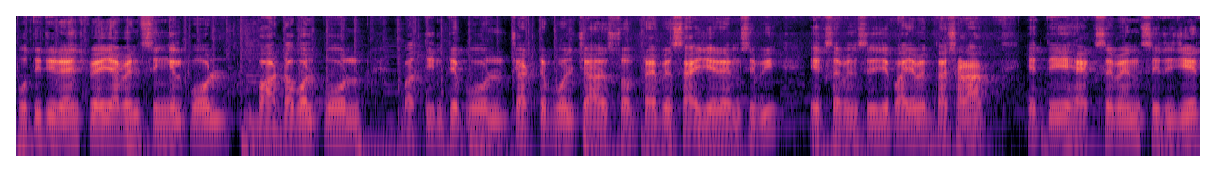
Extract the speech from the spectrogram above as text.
প্রতিটি রেঞ্জ পেয়ে যাবেন। সিঙ্গেল পোল বা ডবল পোল বা তিনটে পোল, চারটে পোল, চার সব টাইপের সাইজের এমসিবি এক্স সেভেন সিরিজে পাওয়া যাবেন তাছাড়া এতে হ্যাক সেভেন সিরিজের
